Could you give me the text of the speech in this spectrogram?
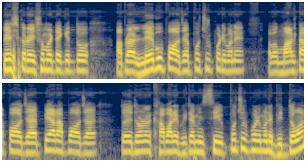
বিশেষ করে এই সময়টা কিন্তু আপনার লেবু পাওয়া যায় প্রচুর পরিমাণে এবং মালটা পাওয়া যায়, পেয়ারা পাওয়া যায়। তো এই ধরনের খাবারে ভিটামিন সি প্রচুর পরিমাণে বিদ্যমান।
